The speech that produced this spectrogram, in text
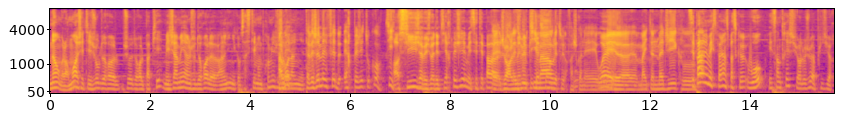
non, alors moi j'étais jeu de rôle, jeu de rôle papier, mais jamais un jeu de rôle en ligne comme ça. C'était mon premier jeu Ah de ouais? rôle en ligne. T'avais jamais fait de RPG tout court? Si. Ah si, j'avais joué à des petits RPG, mais c'était pas Eh, genre la les Ultima ou les trucs. Enfin, je connais. Ou Ouais. les euh, Might and Magic. Ou... C'est pas la même expérience parce que WoW est centré sur le jeu à plusieurs.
